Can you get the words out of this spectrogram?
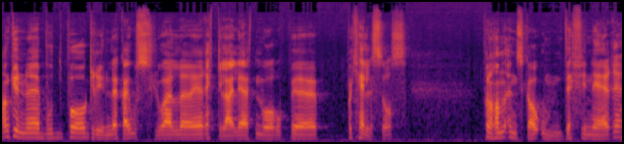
Han kunne bodd på Grünerløkka i Oslo eller i rekkeleiligheten vår oppe på Kjelsås. For han ønska å omdefinere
